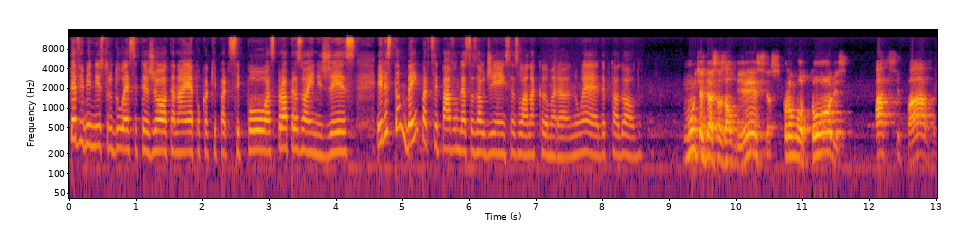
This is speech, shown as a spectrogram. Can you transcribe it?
teve ministro do STJ na época que participou, as próprias ONGs, eles também participavam dessas audiências lá na Câmara, não é, deputado Aldo? Muitas dessas audiências, promotores participavam,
